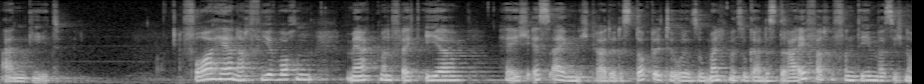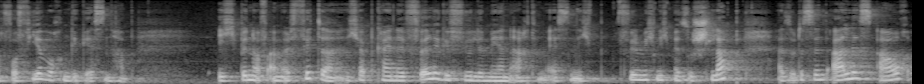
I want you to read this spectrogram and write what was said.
angeht. Vorher, nach vier Wochen, merkt man vielleicht eher hey, ich esse eigentlich gerade das Doppelte oder so, manchmal sogar das Dreifache von dem, was ich noch vor vier Wochen gegessen habe. Ich bin auf einmal fitter, ich habe keine Völlegefühle mehr nach dem Essen, ich fühle mich nicht mehr so schlapp. Also das sind alles auch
